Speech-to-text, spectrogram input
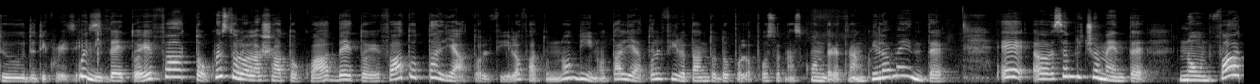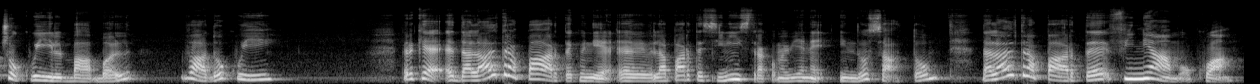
do the decreases. Quindi detto e fatto, questo l'ho lasciato qua, detto e fatto, ho tagliato il filo, ho fatto un nodino, tagliato il filo, tanto dopo lo posso nascondere tranquillamente. E uh, semplicemente non faccio qui il bubble, vado qui. Perché dall'altra parte, quindi eh, la parte sinistra come viene indossato, dall'altra parte finiamo qua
